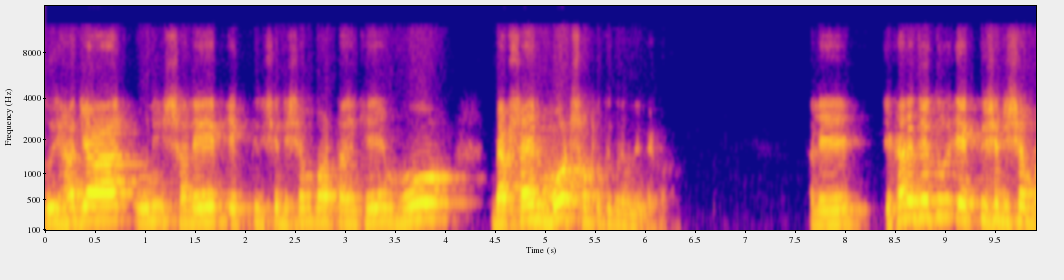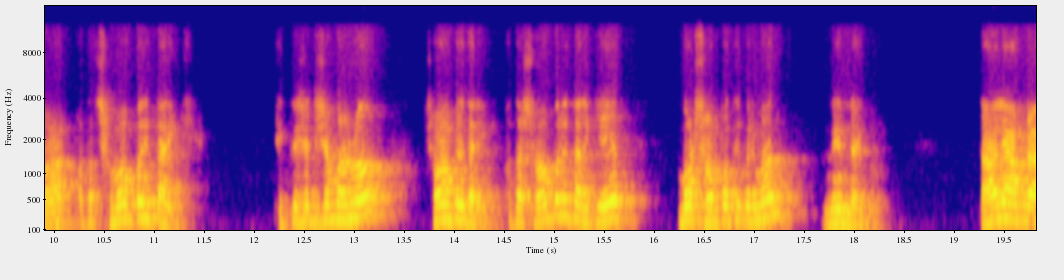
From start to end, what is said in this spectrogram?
দুই হাজার উনিশ সালের একত্রিশে ডিসেম্বর তারিখে মো ব্যবসায়ের মোট সম্পত্তি পরিমাণ নির্ণয় করো তাহলে এখানে যেহেতু একত্রিশে ডিসেম্বর, অর্থাৎ সমাপনী তারিখ, একত্রিশে ডিসেম্বর হলো সমাপনী তারিখ, অর্থাৎ সমাপনী তারিখের মোট সম্পত্তি পরিমাণ নির্ণয় করো। তাহলে আমরা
